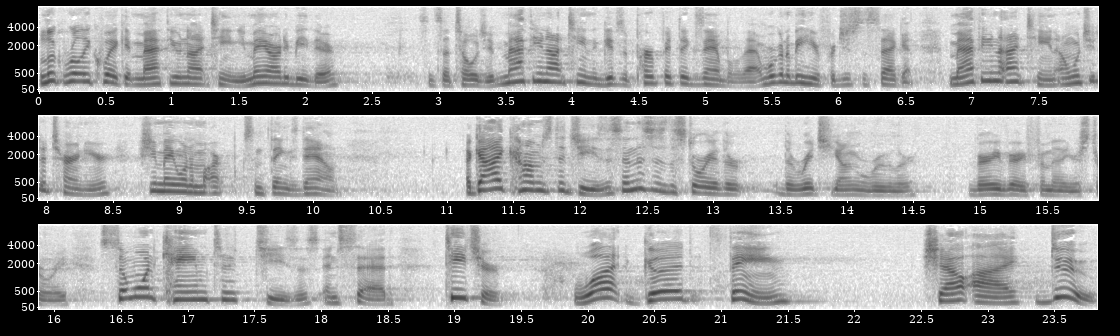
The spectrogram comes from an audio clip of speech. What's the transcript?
Look really quick at Matthew 19. You may already be there since I told you. Matthew 19 gives a perfect example of that. We're going to be here for just a second. Matthew 19, I want you to turn here because you may want to mark some things down. A guy comes to Jesus, and this is the story of the, the rich young ruler. Very, very familiar story. Someone came to Jesus and said, Teacher, what good thing shall I do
